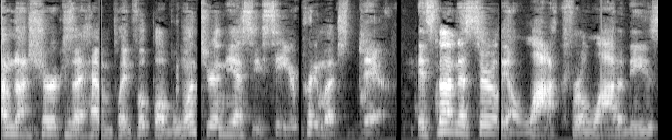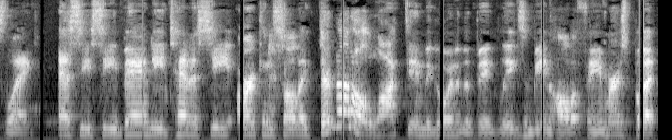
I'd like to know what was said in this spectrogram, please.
I'm not sure because I haven't played football, but once you're in the SEC, you're pretty much there. It's not necessarily a lock for a lot of these like SEC, Vandy, Tennessee, Arkansas. Like they're not all locked into going to the big leagues and being Hall of Famers, but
